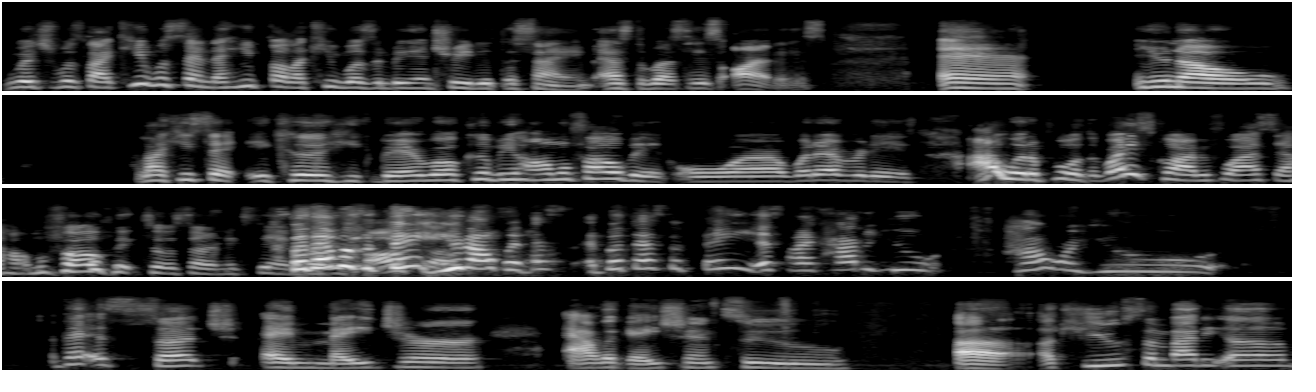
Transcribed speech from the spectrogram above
which was like he was saying that he felt like he wasn't being treated the same as the rest of his artists. And, you know, like he said, it could he very well could be homophobic or whatever it is. I would have pulled the race card before I said homophobic to a certain extent. But, but that was the also, thing, you know. But that's but that's the thing. It's like how do you how are you? That is such a major allegation to uh, accuse somebody of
